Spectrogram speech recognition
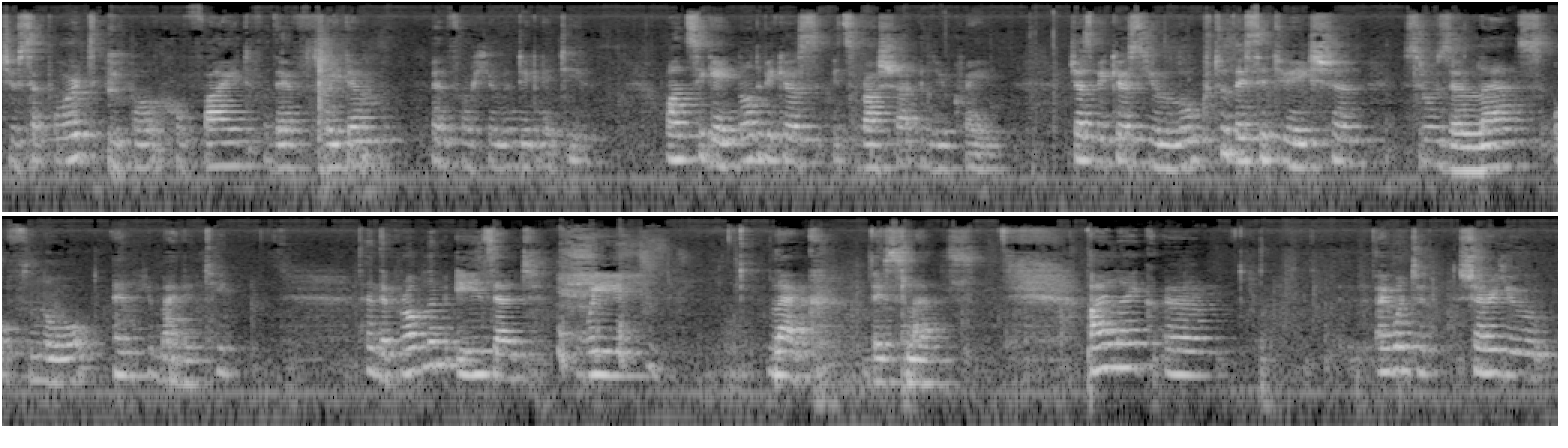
to support people who fight for their freedom and for human dignity. Once again, not because it's Russia and Ukraine, just because you look to the situation through the lens of law and humanity. And the problem is that we lack this lens. I like, um, I want to share you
